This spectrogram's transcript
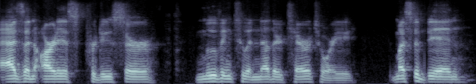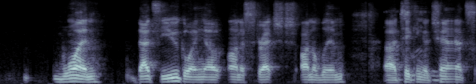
as an artist, producer, moving to another territory, must have been one, that's you going out on a stretch on a limb uh, taking a chance.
